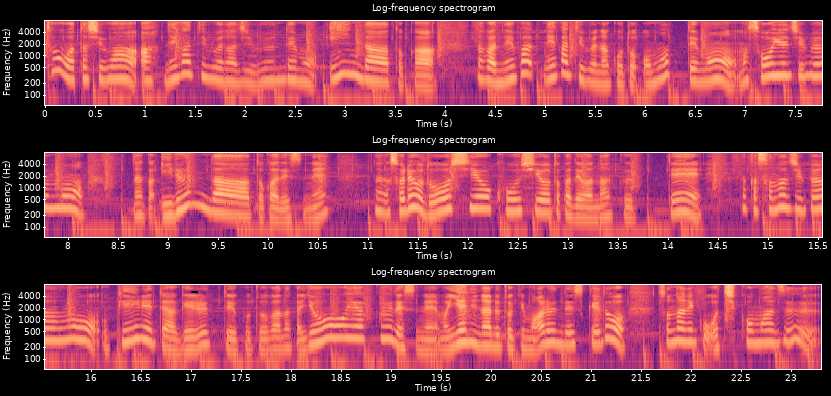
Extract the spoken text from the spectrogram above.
と私はあネガティブな自分でもいいんだとかなんかネガティブなこと思っても、まあ、そういう自分もなんかいるんだとかですねなんかそれをどうしようこうしようとかではなくってなんかその自分を受け入れてあげるっていうことがなんかようやくですね、まあ、嫌になる時もあるんですけどそんなにこう落ち込まず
